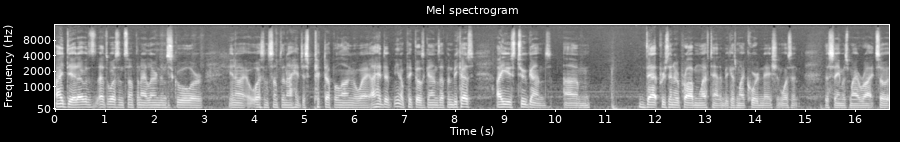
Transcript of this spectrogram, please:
I did. I was. That wasn't something I learned in school, or, you know, it wasn't something I had just picked up along the way. I had to, you know, pick those guns up, and because I used two guns, um, that presented a problem left-handed because my coordination wasn't the same as my right. So,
